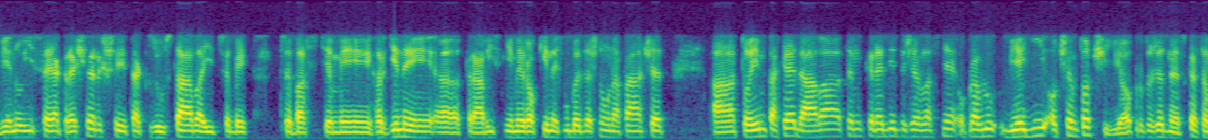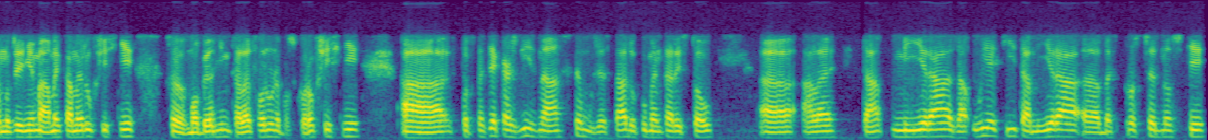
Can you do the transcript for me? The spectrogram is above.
věnují se jak rešerši, tak zůstávají třeba, třeba s těmi hrdiny, uh, tráví s nimi roky, než vůbec začnou natáčet. A to jim také dává ten kredit, že vlastně opravdu vědí, o čem točí, jo? protože dneska samozřejmě máme kameru všichni v mobilním telefonu, nebo skoro všichni, a v podstatě každý z nás se může stát dokumentaristou, ale ta míra zaujetí, ta míra uh, bezprostřednosti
